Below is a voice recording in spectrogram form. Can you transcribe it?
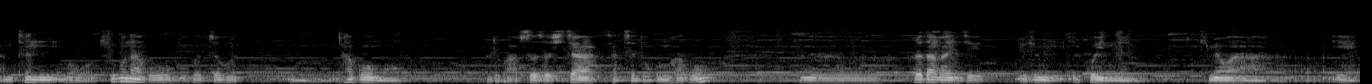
아무튼 뭐 출근하고 이것저것 음, 하고 뭐 그리고 앞서서 시작 자체 녹음하고 어, 그러다가 이제 요즘 읽고 있는 김영하의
